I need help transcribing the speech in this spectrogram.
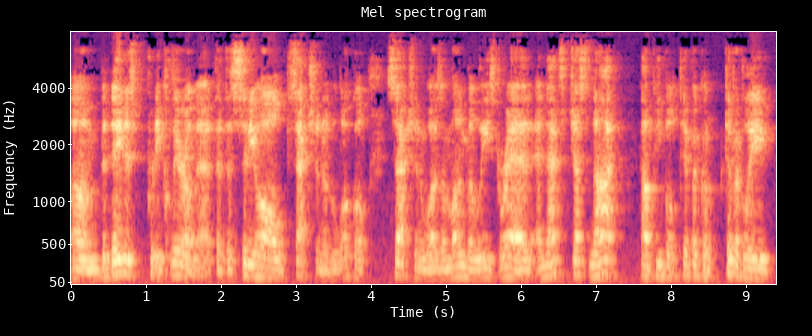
Um, the data is pretty clear on that, that the City Hall section or the local section was among the least read, and that's just not how people typical, typically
